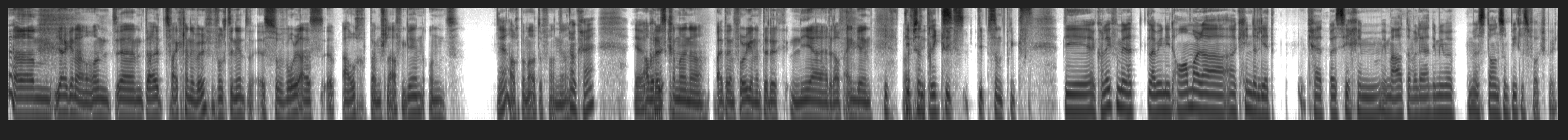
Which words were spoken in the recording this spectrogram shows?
ähm, ja, genau. Und ähm, da zwei kleine Wölfe funktioniert sowohl als äh, auch beim Schlafen gehen und Ja. auch beim Autofahren. Ja. Okay. Ja, Aber cool. das kann man in einer weiteren Folge natürlich näher darauf eingehen. die Tipps und Tricks. Tipps, Tipps und Tricks. Die ein Kollege von mir hat, glaube ich, nicht einmal ein, ein Kinderlied gehört bei sich im, im Auto, weil er hat ihm immer, Stones und Beatles vorgespielt.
